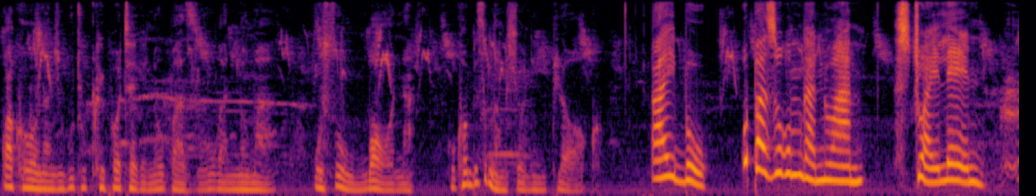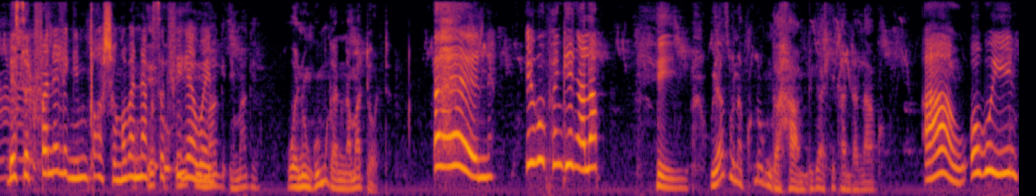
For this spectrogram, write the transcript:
Kwakhona nje ukuthi uqhiphotheke nobhazuka noma usungibona kukhombisa ungangihloniphi lokho. Hayibo ubhazuka umngani wami sijwayelene. Bese kufanele ngimxoshe ngoba naku Eh, sekufike i- wena. imake- imake. Wena ungumngani namadoda? Ehene ikuphi inkinga lapho? Hey uyazi wena khona okungahambi kahle ekhanda lakho? Awu okuyini?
